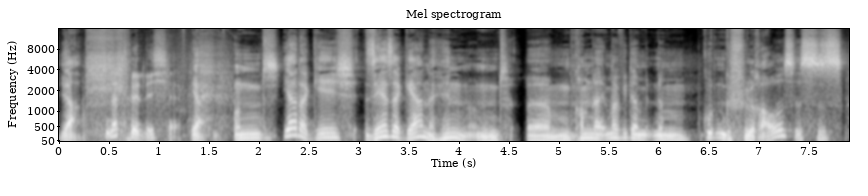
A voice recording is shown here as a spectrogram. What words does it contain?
ja. Natürlich. Ja, und ja, da gehe ich sehr, sehr gerne hin und ähm, komme da immer wieder mit einem guten Gefühl raus. Es ist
